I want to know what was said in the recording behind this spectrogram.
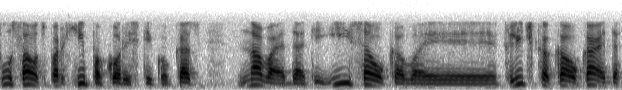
to sauc par hipokoristiku, kas nav vajadzēti īsauka vai klička kaut kāda,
